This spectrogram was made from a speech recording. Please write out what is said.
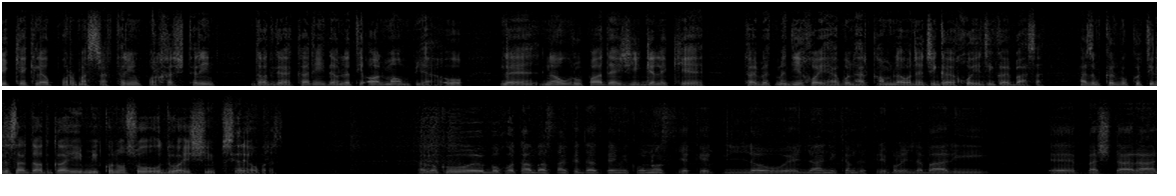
یەکێک لەو پڕمەسرەفترین و پڕخەرجترین دادگایەکانی دەولەتی ئالمان بووە و لە ناو ئورووپادایشی گەلێک تایبەتمەندیی خۆی هەبوون، هەر کام لەوانە جێگای خۆی جێگای بەحسە. حەزم کرد بە کورتی لەسەر دادگای میکۆنۆس و دواییشی پرسیارێ بڕێت. وەکو بۆ خۆتان باستان کرد دادگای میکۆنۆس یەکێک لەو لانی کەم دەکرێ بڵێین لە باری بەشداران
